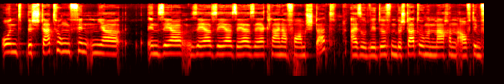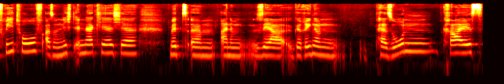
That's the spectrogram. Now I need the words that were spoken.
und Bestattungen finden ja in sehr, sehr, sehr, sehr, sehr kleiner Form statt. Also wir dürfen Bestattungen machen auf dem Friedhof, also nicht in der Kirche, mit ähm, einem sehr geringen Personenkreis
